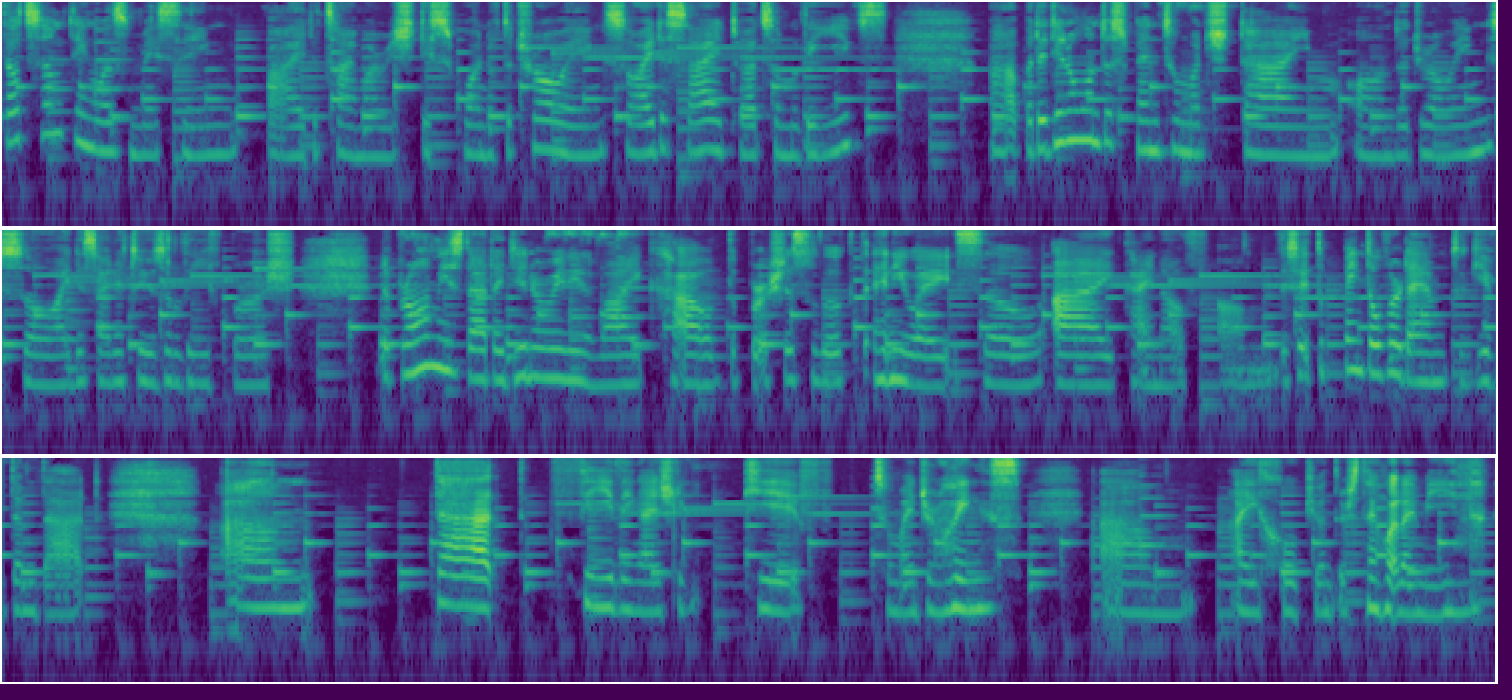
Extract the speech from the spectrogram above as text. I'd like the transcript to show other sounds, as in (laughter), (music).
Thought something was missing by the time I reached this point of the drawing, so I decided to add some leaves. Uh, but I didn't want to spend too much time on the drawing, so I decided to use a leaf brush. The problem is that I didn't really like how the brushes looked (laughs) anyway, so I kind of um, decided to paint over them to give them that um, that feeling I usually give to my (laughs) drawings. Um, I hope you understand what I mean.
